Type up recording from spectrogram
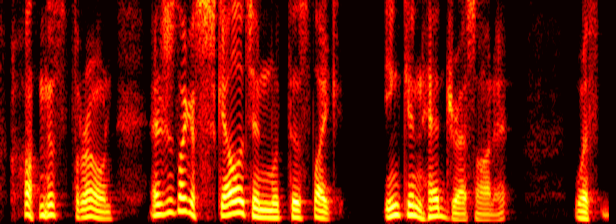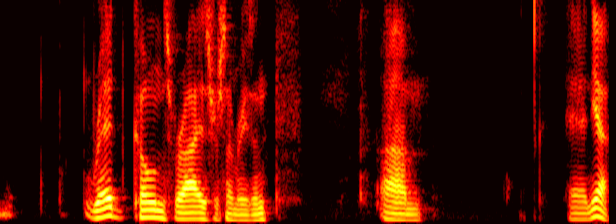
on this throne. And it's just like a skeleton with this like Incan headdress on it with red cones for eyes for some reason. Um, and yeah,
